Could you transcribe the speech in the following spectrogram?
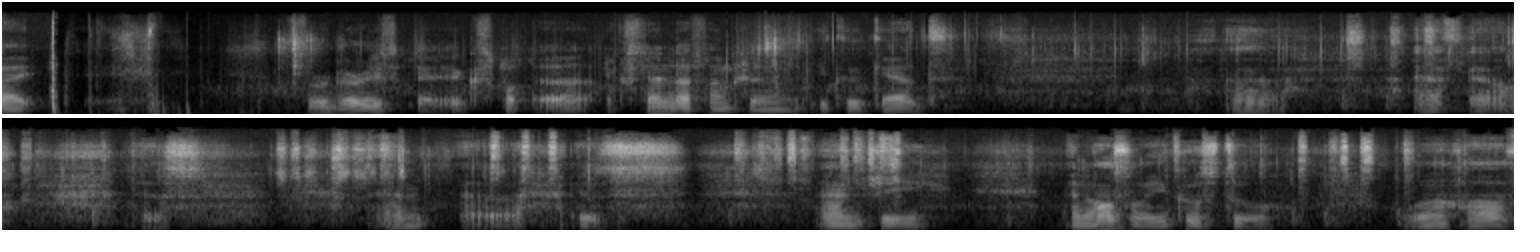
If I further uh, extend that function, you could get uh, FL is m uh, is mg and also equals to one half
